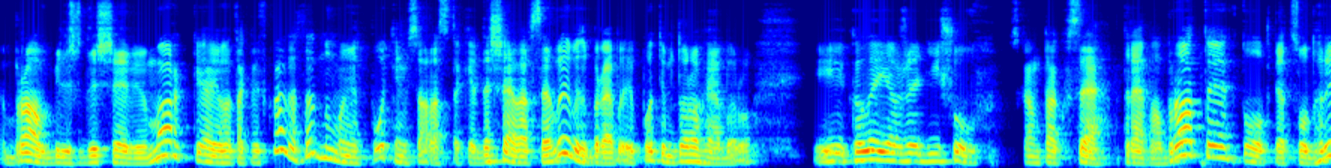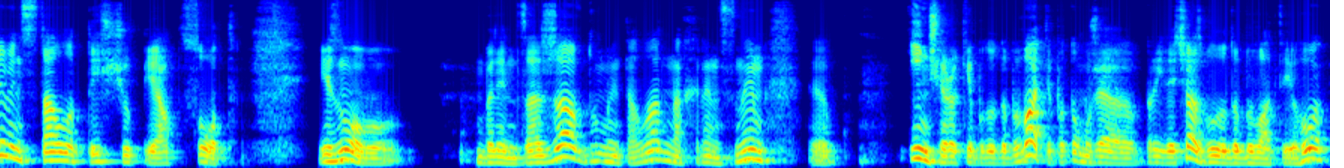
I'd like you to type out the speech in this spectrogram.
Брав більш дешеві марки, я його так відкладав, та думаю, потім зараз таке дешеве все виберу, і потім дороге беру. І коли я вже дійшов, скажімо так, все треба брати, то 500 гривень стало 1500. І знову, блін, зажав, думаю, та ладно, хрен з ним. Е, Інші роки буду добивати, потім вже прийде час, буду добивати його.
